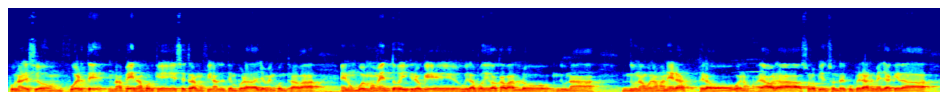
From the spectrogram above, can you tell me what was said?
fue una lesión fuerte, una pena porque ese tramo final de temporada yo me encontraba en un buen momento y creo que hubiera podido acabarlo de una de una buena manera, pero bueno, ahora solo pienso en recuperarme, ya queda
